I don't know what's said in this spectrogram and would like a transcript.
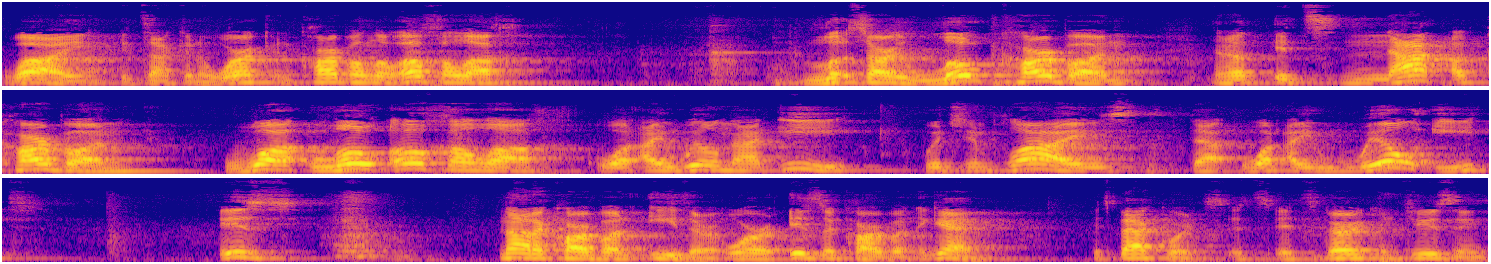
why it's not going to work. And karban lo ochalach, lo, sorry, low karban, and it's not a karban, what low ochalach, what I will not eat, which implies that what I will eat is not a karban either, or is a karban. Again, it's backwards. It's, it's very confusing.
